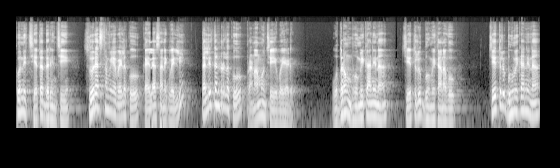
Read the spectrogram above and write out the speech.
కొన్ని చేత ధరించి సూర్యాస్తమయ వేళకు కైలాసానికి వెళ్ళి తల్లిదండ్రులకు ప్రణామం చేయబోయాడు. ఉదరం భూమి కానిన చేతులు భూమి కానవు చేతులు భూమి కానిన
